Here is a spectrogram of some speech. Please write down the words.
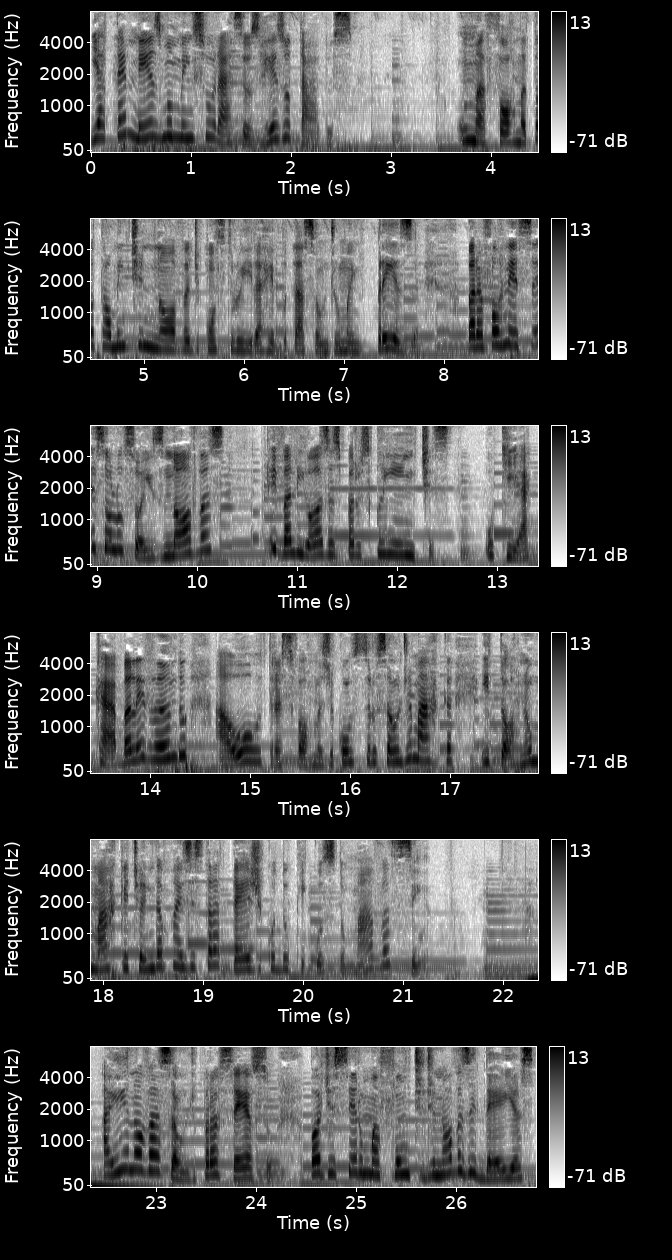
e até mesmo mensurar seus resultados uma forma totalmente nova de construir a reputação de uma empresa para fornecer soluções novas e valiosas para os clientes, o que acaba levando a outras formas de construção de marca e torna o marketing ainda mais estratégico do que costumava ser. A inovação de processo pode ser uma fonte de novas ideias,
